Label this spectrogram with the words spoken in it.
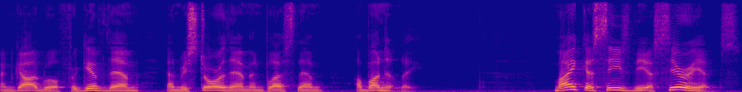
and God will forgive them and restore them and bless them abundantly. Micah sees the Assyrians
